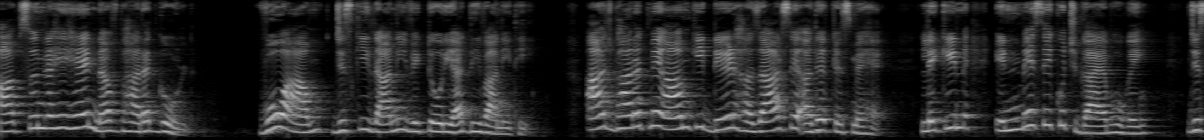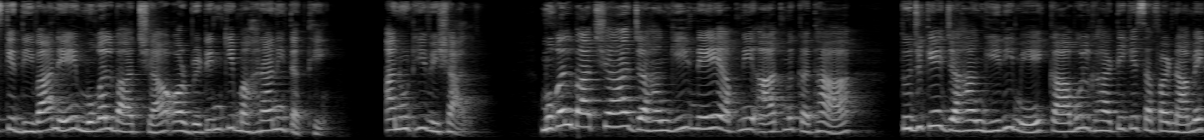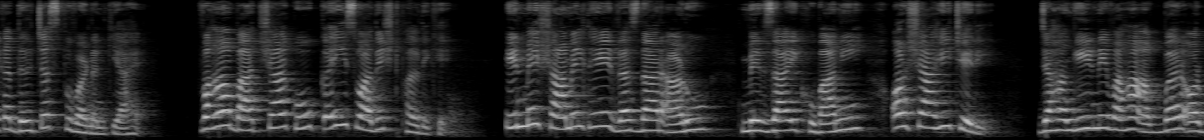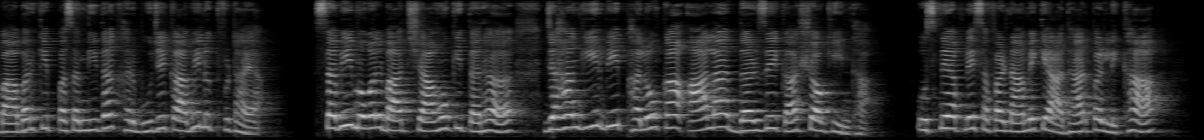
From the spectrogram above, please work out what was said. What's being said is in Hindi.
आप सुन रहे हैं नव भारत गोल्ड। वो आम जिसकी रानी विक्टोरिया दीवानी थी। आज भारत में आम की डेढ़ हज़ार से अधिक किस्में हैं, लेकिन इनमें से कुछ गायब हो गई, जिसके दीवाने मुगल बादशाह और ब्रिटेन की महारानी तक थी। अनूठी विशाल। मुगल बादशाह जहांगीर ने अपनी आत्मकथा तुझके जहांगीरी में काबुल घाटी के सफरनामे का दिलचस्प वर्णन किया है। वहाँ बादशाह को कई स्वादिष्ट फल दिखे। इनमें शामिल थे रसदार आड़ू, मिर्जाई खुबानी और शाही चेरी। जहांगीर ने वहाँ अकबर और बाबर के पसंदीदा खरबूजे का भी लुत्फ उठाया। सभी मुगल बादशाहों की तरह जहांगीर भी फलों का आला दर्जे का शौकीन था। उसने अपने सफरनामे के आधार पर लिखा,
